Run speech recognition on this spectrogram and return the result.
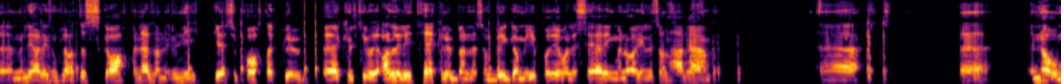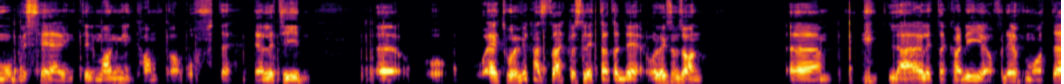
Eh, men de har liksom klart å skape en helt sånn unik eh, supporterkultur eh, i alle de tre klubbene som bygger mye på rivalisering, men òg en litt sånn her eh, eh, enorm mobilisering til mange kamper, ofte, hele tiden. Eh, og, og, jeg tror vi kan strekke oss litt etter det, og liksom sånn lære litt av hva de gjør. For det er på en måte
